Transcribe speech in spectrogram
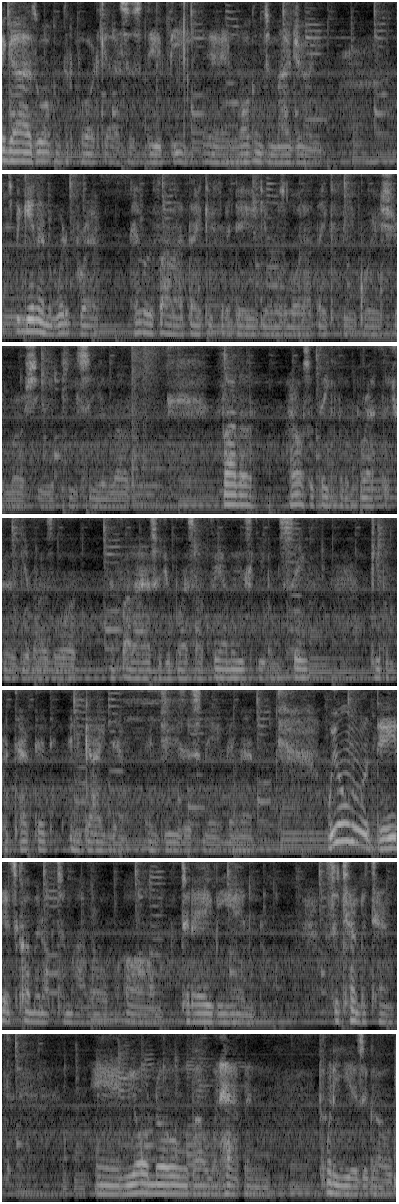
Hey guys, welcome to the podcast. This is Dave P, and welcome to my journey. Let's begin in the word of prayer. Heavenly Father, I thank you for the day you've given us, Lord. I thank you for your grace, your mercy, your peace, and your love. Father, I also thank you for the breath that you have given us, Lord. And Father, I ask that you bless our families, keep them safe, keep them protected, and guide them. In Jesus' name, amen. We all know the day that's coming up tomorrow. Um, today being September 10th. And we all know about what happened 20 years ago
